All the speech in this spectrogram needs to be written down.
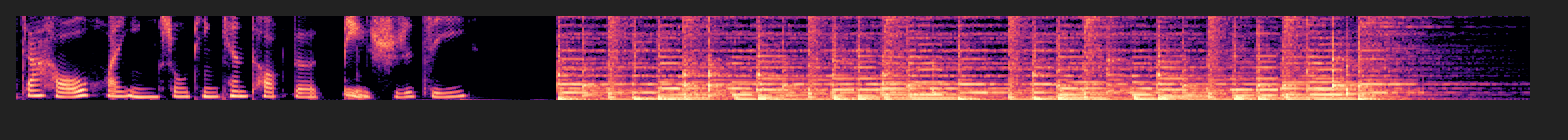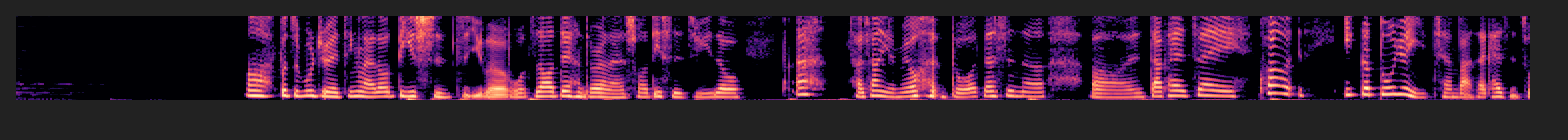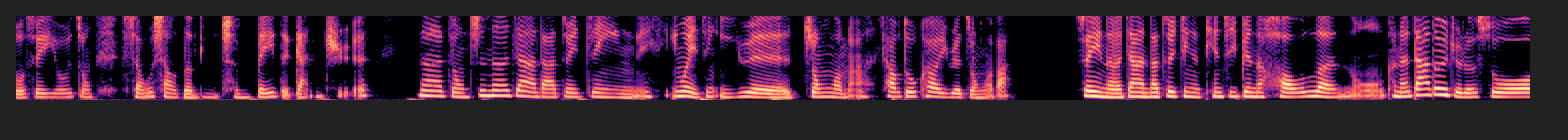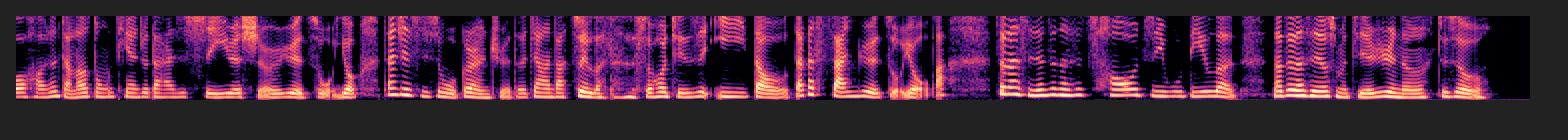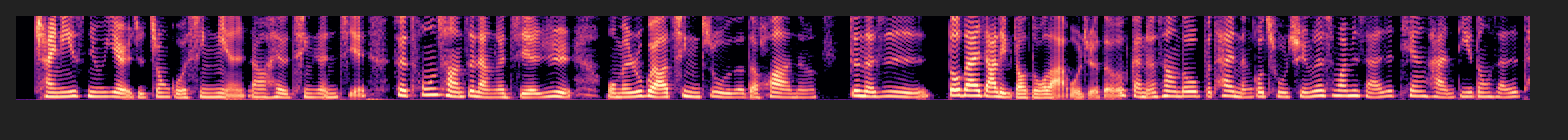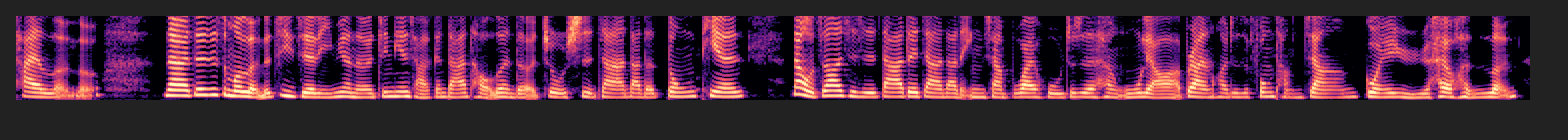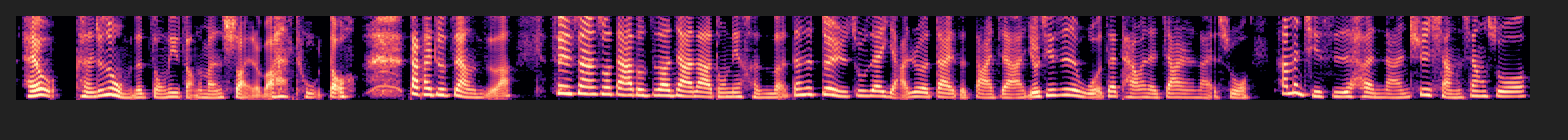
大家好，欢迎收听 Can Talk 的第十集。啊，不知不觉已经来到第十集了。我知道对很多人来说，第十集都啊好像也没有很多，但是呢，呃，大概在快要一个多月以前吧才开始做，所以有一种小小的里程碑的感觉。那总之呢，加拿大最近因为已经一月中了嘛，差不多快要一月中了吧。所以呢，加拿大最近的天气变得好冷哦。可能大家都会觉得说，好像讲到冬天就大概是十一月、十二月左右。但是其实我个人觉得，加拿大最冷的时候其实是一到大概三月左右吧。这段时间真的是超级无敌冷。那这段时间有什么节日呢？就是有。Chinese New Year 就中国新年，然后还有情人节，所以通常这两个节日，我们如果要庆祝了的话呢，真的是都待在家里比较多啦。我觉得感觉上都不太能够出去，因为是外面实在是天寒地冻，实在是太冷了。那在这这么冷的季节里面呢，今天想要跟大家讨论的就是加拿大的冬天。那我知道，其实大家对加拿大的印象不外乎就是很无聊啊，不然的话就是枫糖浆、鲑鱼，还有很冷，还有可能就是我们的总理长得蛮帅的吧，土豆，大概就这样子啦。所以虽然说大家都知道加拿大的冬天很冷，但是对于住在亚热带的大家，尤其是我在台湾的家人来说，他们其实很难去想象说。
